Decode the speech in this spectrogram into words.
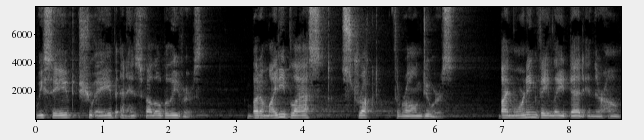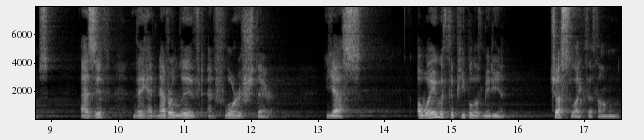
we saved Shu'aib and his fellow believers. But a mighty blast struck the wrongdoers. By morning they lay dead in their homes, as if they had never lived and flourished there. Yes, away with the people of Midian, just like the Thamud.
